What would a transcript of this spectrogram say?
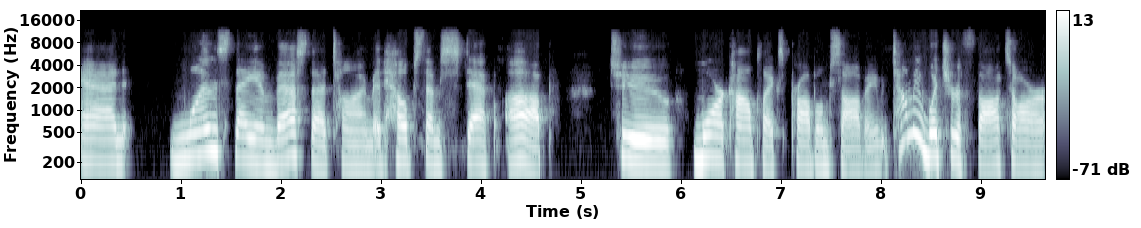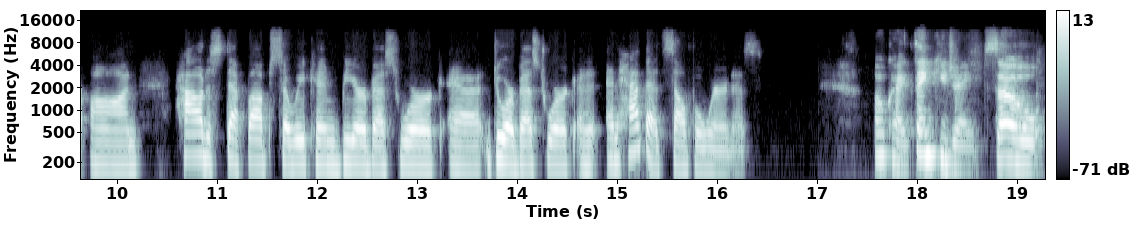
And once they invest that time, it helps them step up to more complex problem solving. Tell me what your thoughts are on how to step up so we can be our best work and do our best work and, and have that self-awareness okay thank you jane so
